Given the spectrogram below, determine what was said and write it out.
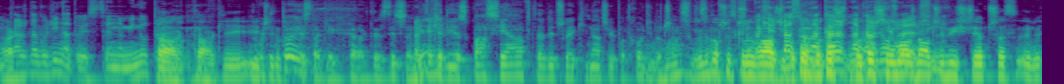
no tak? każda godzina to jest cena, minuta. tak, no. tak. I, i Właśnie tu- to jest takie charakterystyczne, nie? Kiedy jest pasja, wtedy człowiek inaczej podchodzi do czasu. Żeby co? to wszystko wyważyć, bo, te, bo, też, bo też nie można rzecz. oczywiście przez, y,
